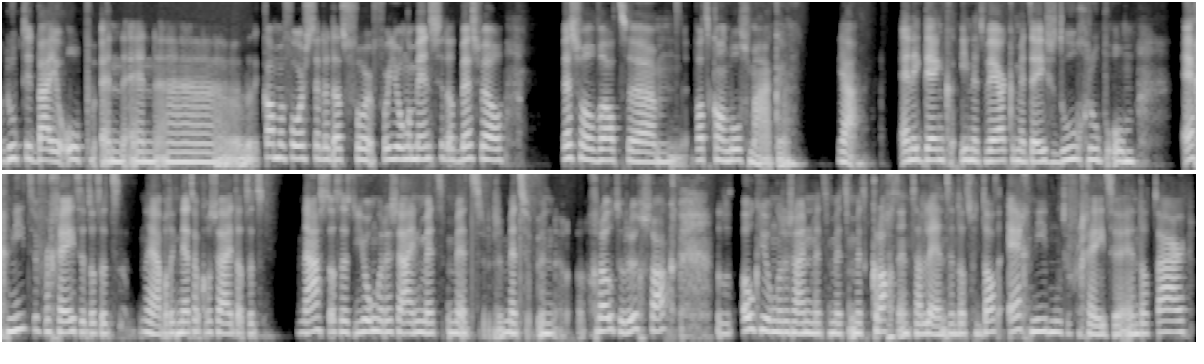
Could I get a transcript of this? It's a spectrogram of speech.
roept dit bij je op? En, en uh, ik kan me voorstellen dat voor, voor jonge mensen dat best wel best wel wat, um, wat kan losmaken. Ja. En ik denk in het werken met deze doelgroep om echt niet te vergeten dat het, nou ja, wat ik net ook al zei, dat het naast dat het jongeren zijn met, met, met een grote rugzak, dat het ook jongeren zijn met, met, met kracht en talent. En dat we dat echt niet moeten vergeten. En dat daar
